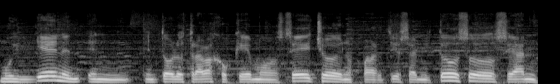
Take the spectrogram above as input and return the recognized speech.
muy bien en, todos los trabajos que hemos hecho, en los partidos amistosos, se han,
